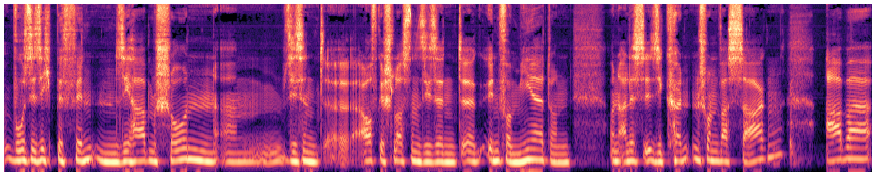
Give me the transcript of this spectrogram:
wo sie sich befinden. Sie haben schon, ähm, sie sind äh, aufgeschlossen, sie sind äh, informiert und, und alles. Sie könnten schon was sagen, aber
